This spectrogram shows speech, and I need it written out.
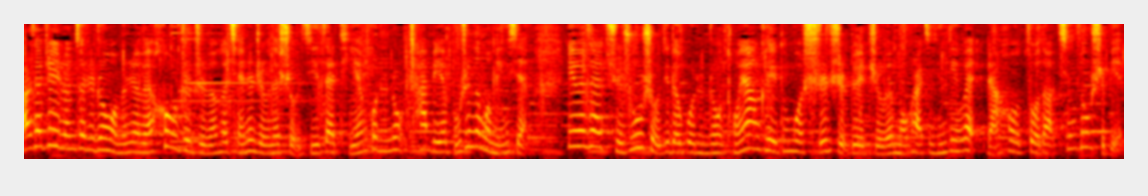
而在这一轮测试中，我们认为后置指纹和前置指纹的手机在体验过程中差别不是那么明显，因为在取出手机的过程中，同样可以通过食指对指纹模块进行定位，然后做到轻松识别。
